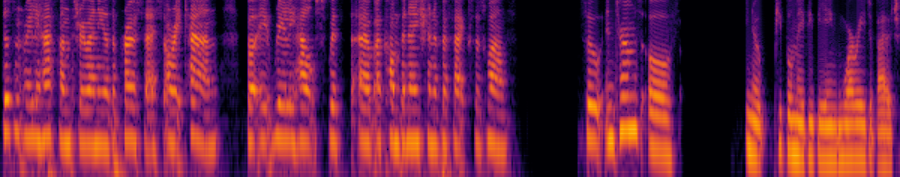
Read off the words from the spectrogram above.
doesn't really happen through any other process, or it can, but it really helps with a, a combination of effects as well. So, in terms of, you know, people maybe being worried about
